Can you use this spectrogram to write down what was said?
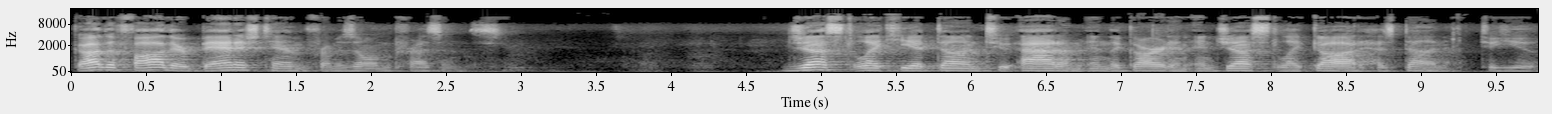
God the Father banished him from his own presence, just like he had done to Adam in the garden, and just like God has done to you.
